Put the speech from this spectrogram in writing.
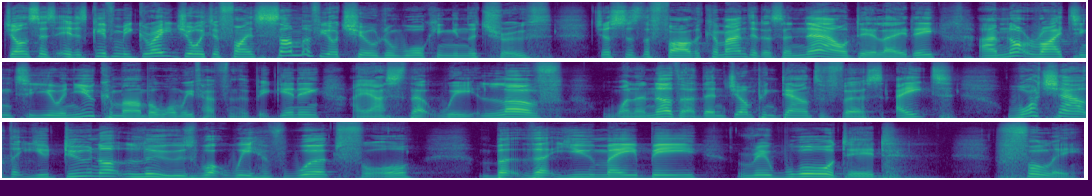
John says, It has given me great joy to find some of your children walking in the truth, just as the Father commanded us. And now, dear lady, I'm not writing to you a new command, but one we've had from the beginning. I ask that we love one another. Then jumping down to verse 8 Watch out that you do not lose what we have worked for, but that you may be rewarded fully.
